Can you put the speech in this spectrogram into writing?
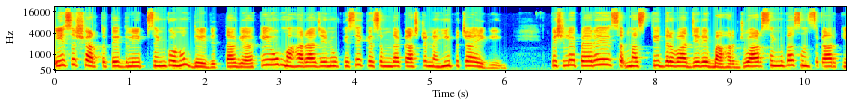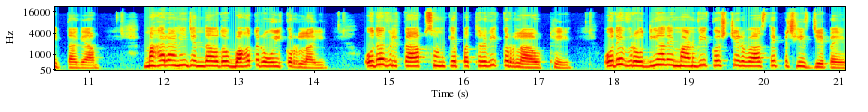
ਇਸ ਸ਼ਰਤ ਤੇ ਦਲੀਪ ਸਿੰਘ ਨੂੰ ਦੇ ਦਿੱਤਾ ਗਿਆ ਕਿ ਉਹ ਮਹਾਰਾਜੇ ਨੂੰ ਕਿਸੇ ਕਿਸਮ ਦਾ ਕਸ਼ਟ ਨਹੀਂ ਪਹੁੰਚਾਏਗੀ। ਪਿਛਲੇ ਪਹਿਰੇ ਮਸਤੀ ਦਰਵਾਜ਼ੇ ਦੇ ਬਾਹਰ ਜਵਾਰ ਸਿੰਘ ਦਾ ਸੰਸਕਾਰ ਕੀਤਾ ਗਿਆ। ਮਹਾਰਾਣੀ ਜਿੰਦਾ ਉਦੋਂ ਬਹੁਤ ਰੋਈ ਕੁਰਲਾਈ। ਉਹਦਾ ਵਿਲਕਾਪ ਸੁਣ ਕੇ ਪੱਥਰ ਵੀ ਕੁਰਲਾ ਉੱਠੇ। ਉਹਦੇ ਵਿਰੋਧੀਆਂ ਦੇ ਮਨ ਵੀ ਕੁਝ ਚਿਰ ਵਾਸਤੇ ਪਛੀਜੇ ਪਏ।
